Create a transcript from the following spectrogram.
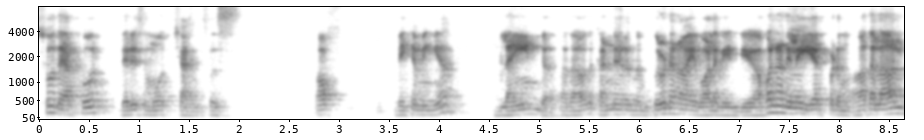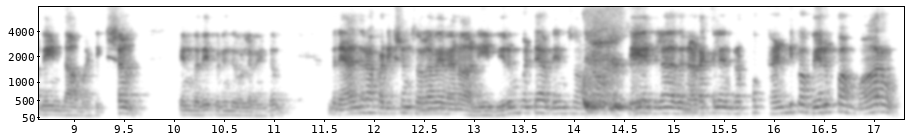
So therefore there is more chances of becoming a blind அதாவது கண்ணிருந்தும் குருடனாய் வாழ வேண்டிய அவல நிலை ஏற்படும். ஆதலால் வேண்டாம் அடிக்ஷன் என்பதை புரிந்து கொள்ள வேண்டும். இந்த டேஞ்சர் ஆஃப் அடிக்ஷன் சொல்லவே வேணாம். நீ விரும்பிட்ட அப்படின்னு சொன்னா ஸ்டேஜ்ல அது நடக்கலைன்றப்போ கண்டிப்பா வெறுப்பா மாறும்.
